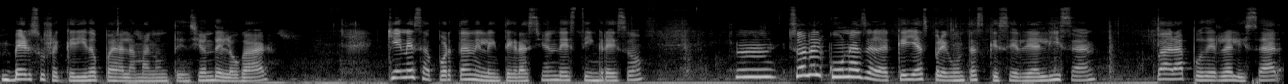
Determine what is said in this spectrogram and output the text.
versus requerido para la manutención del hogar? ¿Quiénes aportan en la integración de este ingreso? Mm, son algunas de aquellas preguntas que se realizan para poder realizar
